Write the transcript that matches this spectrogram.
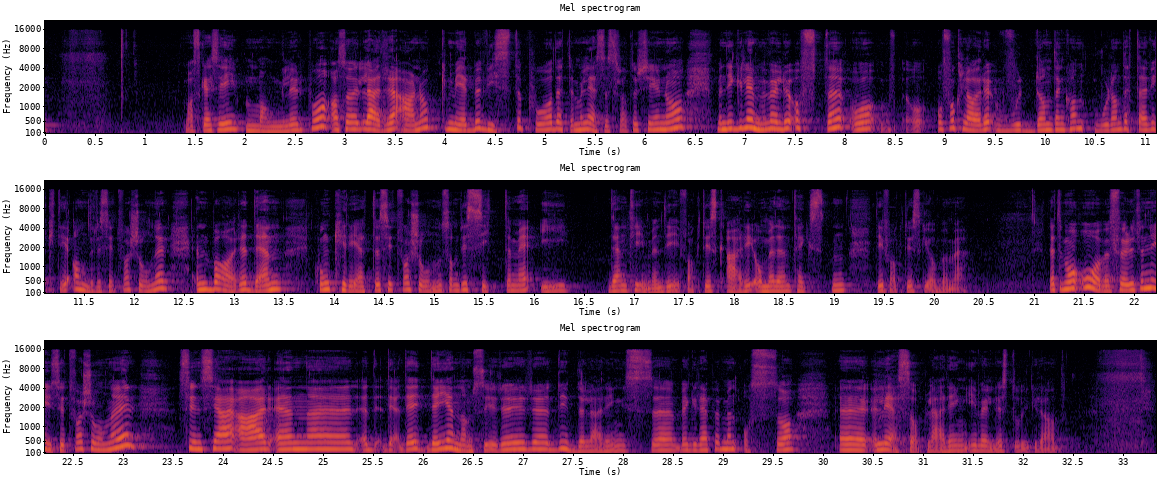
hva skal jeg si, mangler på. Altså, lærere er nok mer bevisste på dette med lesestrategier nå, men de glemmer veldig ofte å, å, å forklare hvordan, kan, hvordan, dette er viktig i andre situasjoner enn bare den konkrete situasjonen som de sitter med i den timen de faktisk er i, og med den teksten de faktisk jobber med. Dette med å overføre til nye situasjoner syns jeg er en eh, Det, det, det gjennomsyrer eh, dybdelæringsbegrepet, men også eh, leseopplæring i veldig stor grad.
